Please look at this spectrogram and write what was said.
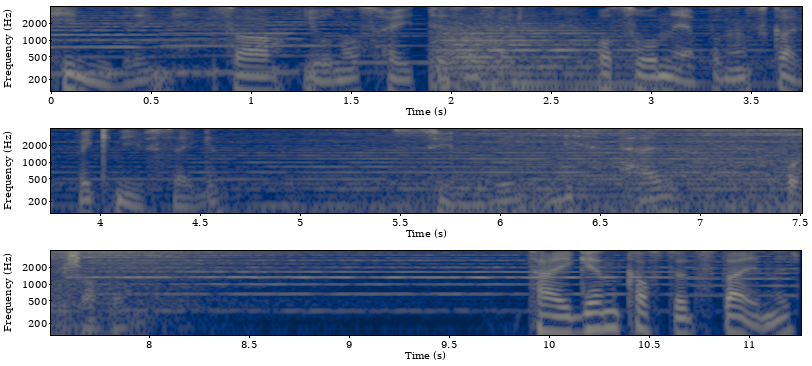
Hindring, sa Jonas høyt til seg selv, og så ned på den skarpe knivseggen. Sylvi Listhaug, fortsatte han. Teigen kastet steiner,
